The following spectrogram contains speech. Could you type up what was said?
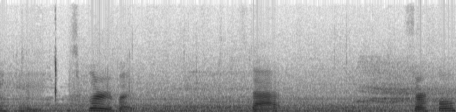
Okay, it's blurry, but that circle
